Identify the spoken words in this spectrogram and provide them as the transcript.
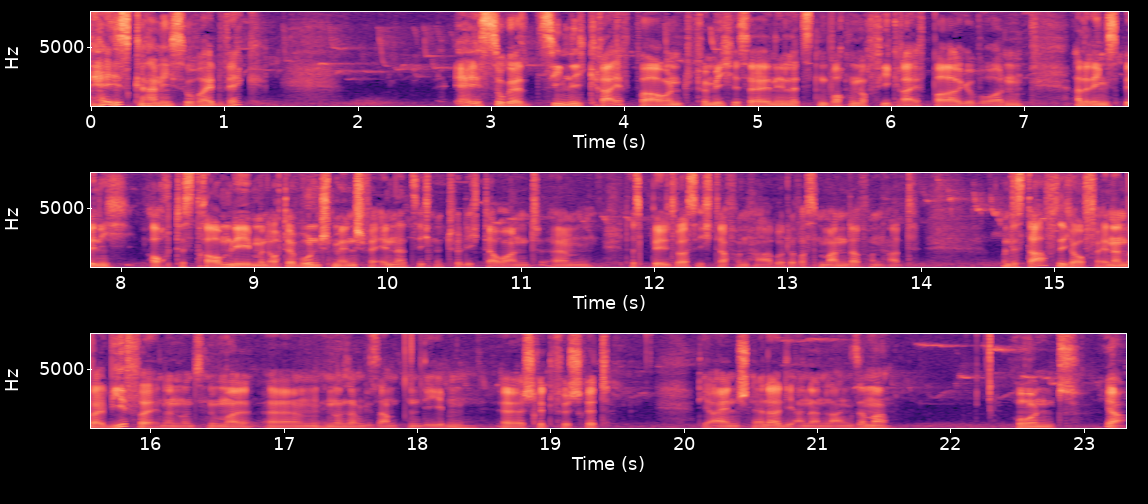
der ist gar nicht so weit weg er ist sogar ziemlich greifbar und für mich ist er in den letzten Wochen noch viel greifbarer geworden. Allerdings bin ich auch das Traumleben und auch der Wunschmensch verändert sich natürlich dauernd. Ähm, das Bild, was ich davon habe oder was man davon hat. Und es darf sich auch verändern, weil wir verändern uns nun mal ähm, in unserem gesamten Leben äh, Schritt für Schritt. Die einen schneller, die anderen langsamer. Und ja,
